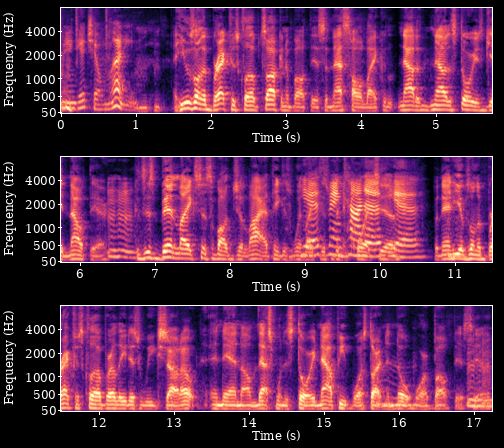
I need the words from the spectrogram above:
man, get your money. And he was on the Breakfast Club talking about this, and that's how like now the now the story is getting out there because it's been like since about July, I think is when Mm-hmm. Yeah, like it's this been in kind of yeah. But then he was on the Breakfast Club early this week. Shout out, and then um that's when the story. Now people are starting to Mm-hmm. know more about this. Yeah.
